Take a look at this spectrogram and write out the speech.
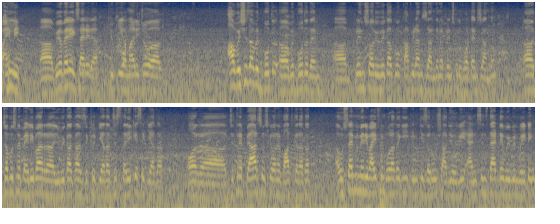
Finally we are very excited यार क्योंकि हमारी जो our wishes are with both with both of them Prince और युविका को काफ़ी टाइम से जानते हैं मैं प्रिंस को तो बहुत टाइम से जानता हूँ। Uh, जब उसने पहली बार uh, युविका का ज़िक्र किया था जिस तरीके से किया था और uh, जितने प्यार से उसके बारे में बात करा था uh, उस टाइम में मेरी वाइफ ने बोला था कि इनकी ज़रूर शादी होगी and since that day we been waiting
